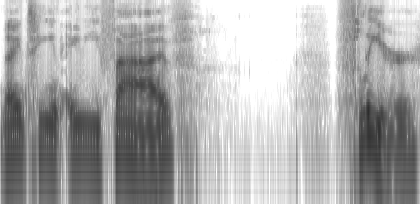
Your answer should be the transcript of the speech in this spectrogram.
1985 Fleer.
